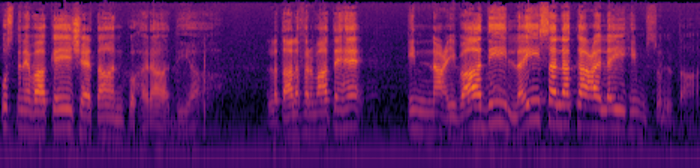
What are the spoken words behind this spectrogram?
اس نے واقعی شیطان کو ہرا دیا۔ اللہ تعالیٰ فرماتے ہیں ان عبادی لیس لک علیہم سلطان۔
